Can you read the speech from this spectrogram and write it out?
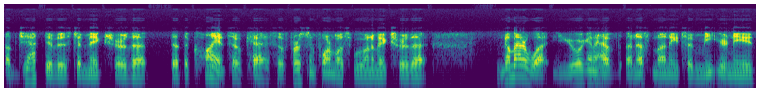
objective is to make sure that that the client's okay. So first and foremost, we want to make sure that no matter what, you're going to have enough money to meet your needs,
